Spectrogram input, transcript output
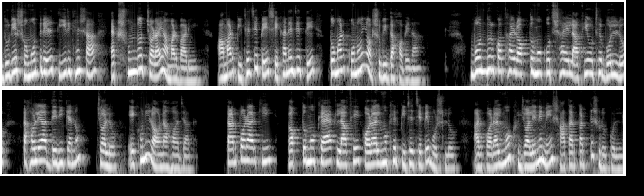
দূরে সমুদ্রের তীর ঘেঁষা এক সুন্দর চড়াই আমার বাড়ি। আমার পিঠে চেপে সেখানে যেতে তোমার কোনোই অসুবিধা হবে না। বন্ধুর কথায় রক্তমুখ উৎসাহে লাফিয়ে উঠে বলল, তাহলে আর দেরি কেন? চলো, এখনই রওনা হওয়া যাক। তারপর আর কি, রক্তমুখ এক লাফে করাল মুখের পিঠে চেপে বসল, আর করাল মুখ জলে নেমে সাঁতার কাটতে শুরু করল।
